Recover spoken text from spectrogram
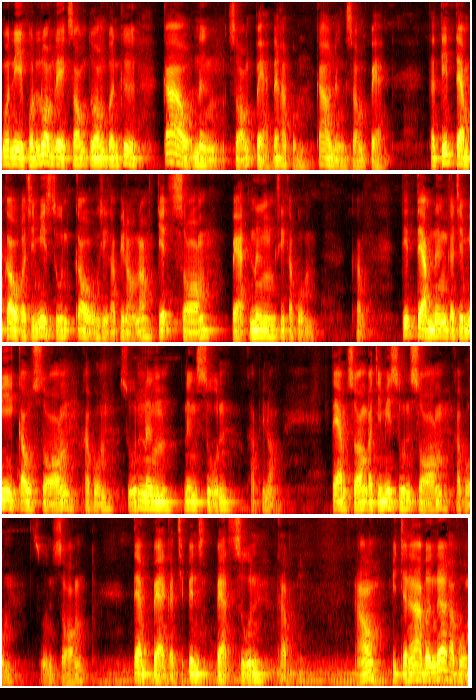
งวดนี้ผลร่วมเลขสองตัวของเพิ่นคือ เก้าหนึ่งสองแปดนะครับผมเก้าหนึ่งสองแปดถ้าติดแต้มเก้าก็จะมีศูนย์เก้าสิครับพี่น้องเนาะเจ็ดสองแปดหนึ่งสิครับผมครับติดแต้มหนึ่งก็จะมีเก้าสองครับผมศูนย์หนึ่งหนึ่งศูนย์ครับพี่น้องแต้มสองก็จะมีศูนย์สองครับผมศูนย์สองแต้มแปดก็จะเป็นแปดศูนย์ครับเอาพิจารณาเบิ่งเด้อครับผม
